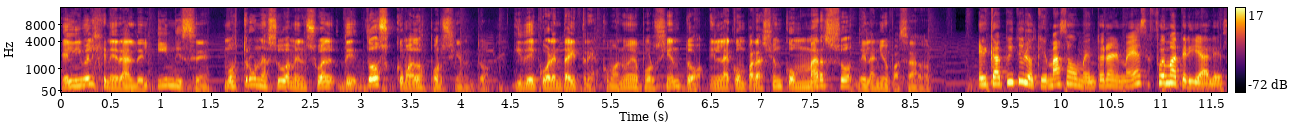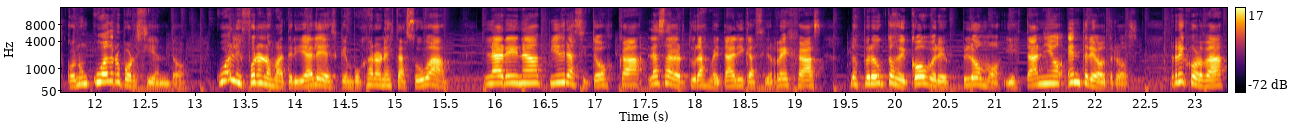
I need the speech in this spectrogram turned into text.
El nivel general del índice mostró una suba mensual de 2,2% y de 43,9% en la comparación con marzo del año pasado. El capítulo que más aumentó en el mes fue materiales, con un 4%. ¿Cuáles fueron los materiales que empujaron esta suba? La arena, piedras y tosca, las aberturas metálicas y rejas, los productos de cobre, plomo y estaño, entre otros. Recordá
